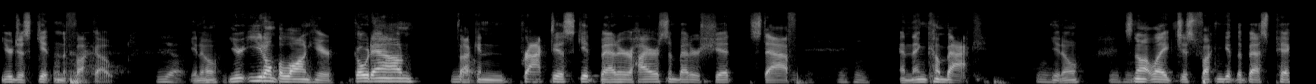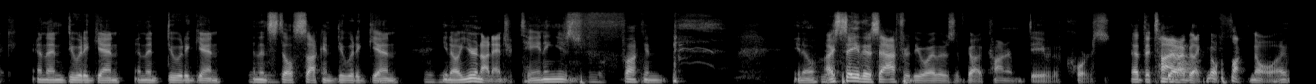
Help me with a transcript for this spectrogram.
you're just getting the fuck out. yeah, You know, you you don't belong here. Go down, fucking practice, get better, hire some better shit staff, Mhm, and then come back. mhm, You know, it's mhm, not like just fucking get the best pick and then do it again and then do it again and then mhm, still suck and do it again. mhm. You know, you're not entertaining. You're just No. fucking. you know, I say this after the Oilers have got Connor McDavid, of course. At the time, I'd be like, no, fuck no, I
